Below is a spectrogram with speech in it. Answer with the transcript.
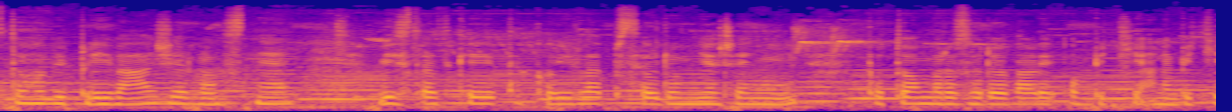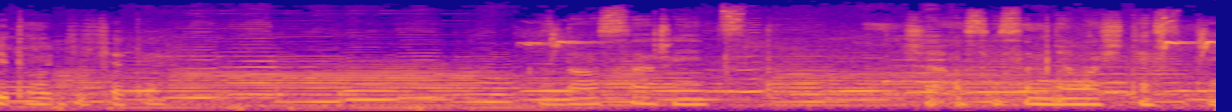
Z toho vyplývá, že vlastně výsledky takovýchhle pseudoměření potom rozhodovaly o bytí a nebytí toho dítěte. Dá se říct, že asi jsem měla štěstí.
